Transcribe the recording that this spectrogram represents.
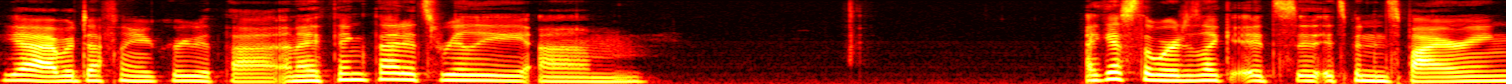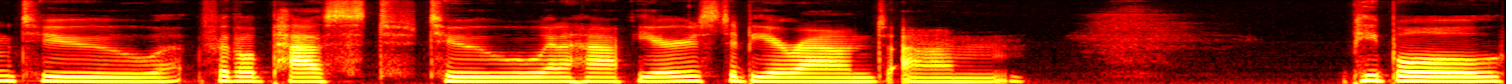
yeah, I would definitely agree with that. And I think that it's really um, I guess the word is like it's it's been inspiring to for the past two and a half years to be around um, people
